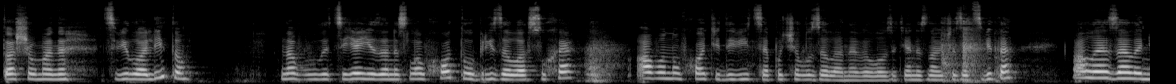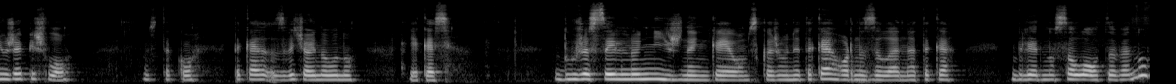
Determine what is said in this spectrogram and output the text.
Та, що в мене цвіла літом на вулиці, я її занесла в хату, обрізала сухе, а воно в хаті, дивіться, почало зелене вилозити. Я не знаю, чи зацвіте, але зелень вже пішло. Ось тако. Таке, звичайно, воно якесь дуже сильно ніжненьке, я вам скажу. Не таке гарне зелене, а таке блідно-салатове. Ну,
